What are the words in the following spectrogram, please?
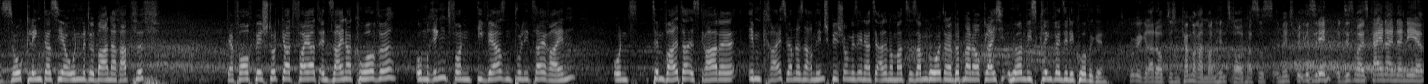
So klingt das hier unmittelbar nach Abpfiff. Der VfB Stuttgart feiert in seiner Kurve, umringt von diversen Polizeireihen. Und Tim Walter ist gerade im Kreis. Wir haben das nach dem Hinspiel schon gesehen. Er hat sie alle nochmal zusammengeholt. Und dann wird man auch gleich hören, wie es klingt, wenn sie in die Kurve gehen. Ich gucke gerade, ob sich ein Kameramann hintraut. Hast du es im Hinspiel gesehen? Diesmal ist keiner in der Nähe.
